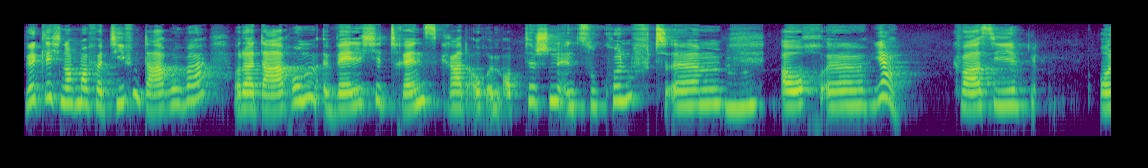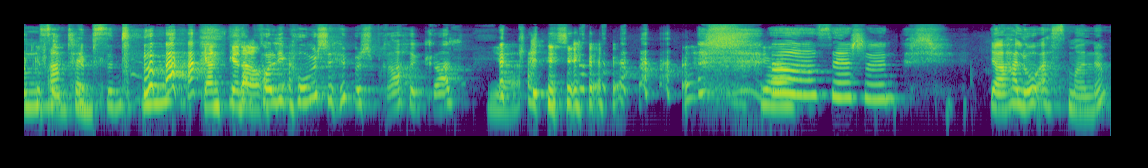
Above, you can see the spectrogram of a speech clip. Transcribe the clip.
wirklich nochmal vertiefend darüber oder darum, welche Trends gerade auch im optischen in Zukunft ähm, mhm. auch äh, ja quasi on sind, hip sind. Mhm, ganz genau. Voll die komische hippe Sprache gerade. Ja. ja. Ah, sehr schön. Ja, hallo erstmal, ne?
